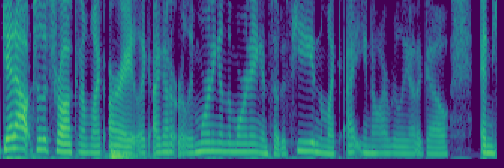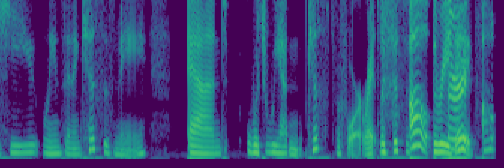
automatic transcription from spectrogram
Get out to the truck and I'm like, all right, like I got an early morning in the morning and so does he. And I'm like, I, you know, I really gotta go. And he leans in and kisses me and which we hadn't kissed before, right? Like this is Oh, three third- dates. Oh,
